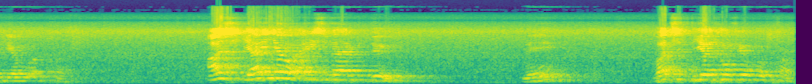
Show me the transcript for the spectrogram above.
vir jou oopgaan. As jy jou huiswerk doen, nê? Nee, wat se deur gaan vir jou oopgaan?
